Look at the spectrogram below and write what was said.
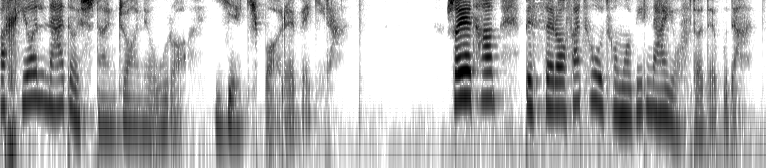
و خیال نداشتند جان او را یک باره بگیرند. شاید هم به صرافت اتومبیل نیفتاده بودند.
